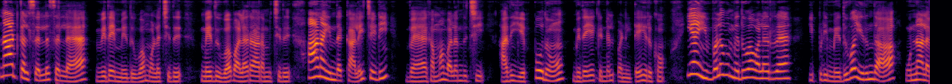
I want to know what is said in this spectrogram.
நாட்கள் செல்ல செல்ல விதை மெதுவா முளைச்சிது மெதுவா வளர ஆரம்பிச்சுது. ஆனா இந்த கலைச்செடி வேகமாக வளர்ந்துச்சு. அது எப்போதும் விதையை கிண்டல் பண்ணிட்டே இருக்கும். ஏன் இவ்வளவு மெதுவாக வளர்ற? இப்படி மெதுவா இருந்தா உன்னால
